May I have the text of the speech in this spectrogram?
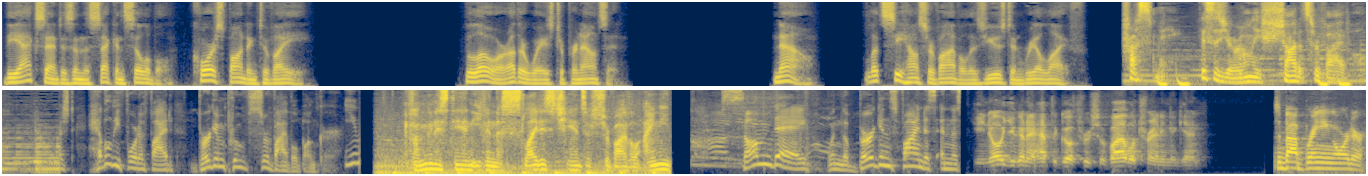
the accent is in the second syllable, corresponding to vai. Below are other ways to pronounce it. Now, let's see how survival is used in real life. Trust me, this is your only shot at survival. Heavily fortified, Bergen-proof survival bunker. If I'm gonna stand even the slightest chance of survival, I need. Someday, when the Bergens find us and the You know you're gonna have to go through survival training again. It's about bringing order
